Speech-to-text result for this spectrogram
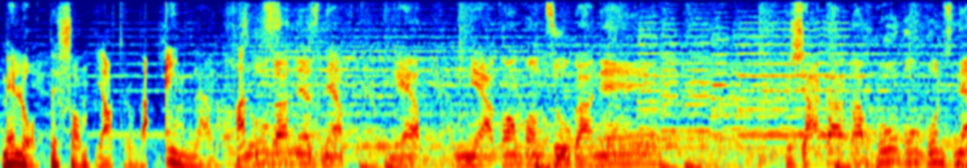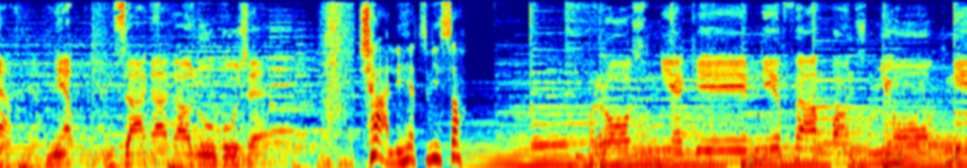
med låter som Jeg tror det er englene fans, Zuganes нет, нет, не компонзугане. Жагага бум нет, нет, загага лугуже. Kjærlighetsvisa, Бросняки не фапанснёк не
